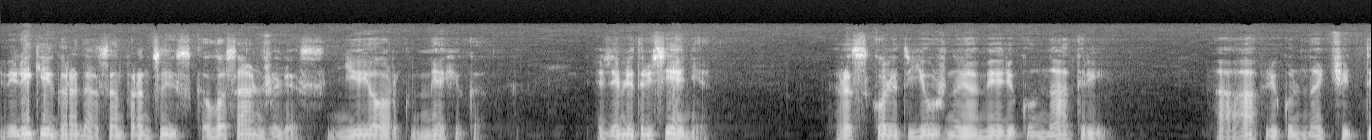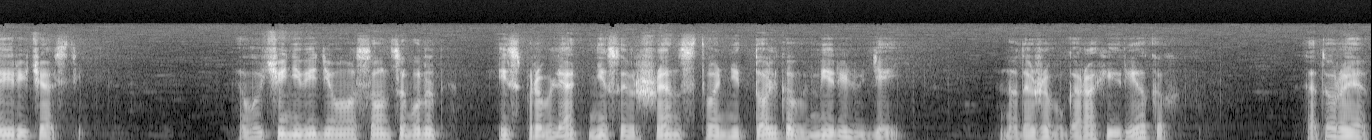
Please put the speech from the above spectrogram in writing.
Великие города Сан-Франциско, Лос-Анджелес, Нью-Йорк, Мехико. Землетрясение расколет Южную Америку на три, а Африку на четыре части. Лучи невидимого солнца будут исправлять несовершенство не только в мире людей, но даже в горах и реках, которые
